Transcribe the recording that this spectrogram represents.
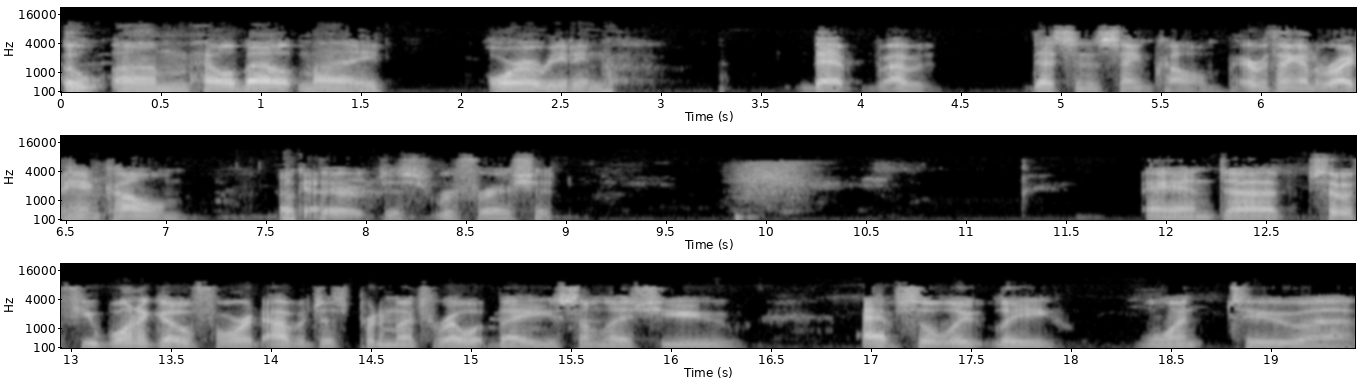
Oh, um, how about my aura reading? That I would. That's in the same column. Everything on the right hand column Okay. there, just refresh it. And uh, so, if you want to go for it, I would just pretty much roll it base, unless you absolutely want to uh,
